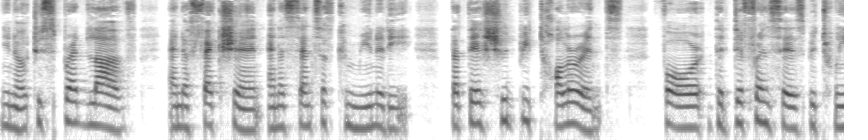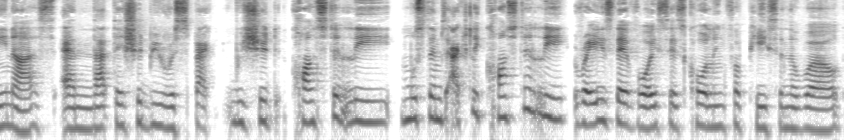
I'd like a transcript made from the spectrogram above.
you know, to spread love and affection and a sense of community, that there should be tolerance for the differences between us and that there should be respect. We should constantly, Muslims actually constantly raise their voices calling for peace in the world.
